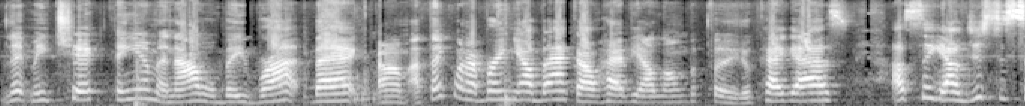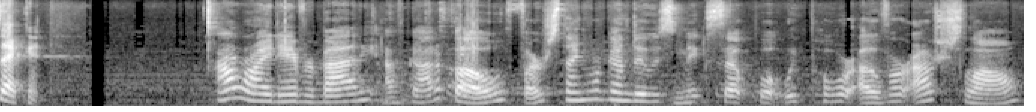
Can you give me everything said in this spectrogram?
Let me check them and I will be right back. Um, I think when I bring y'all back, I'll have y'all on the food. Okay, guys? I'll see y'all just a second. All right, everybody. I've got a bowl. First thing we're going to do is mix up what we pour over our slaw.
